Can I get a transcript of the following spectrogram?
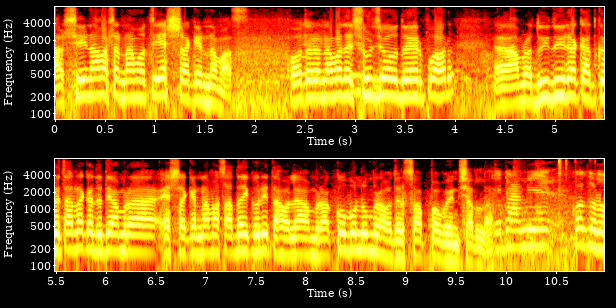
আর সেই নামাজটার নাম হচ্ছে এশাকের নামাজ। ফজরের নামাজের সূর্য উদয়ের পর আমরা দুই দুই রাকাত করে চার রাকাত যদি আমরা এশরাকের নামাজ আদায় করি তাহলে আমরা কবুল উমরা হজের সব পাবো ইনশাল্লাহ এটা আমি কখনো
